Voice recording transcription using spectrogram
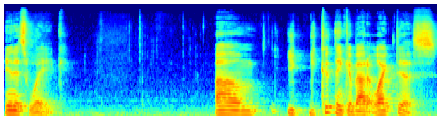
in its wake. Um, you, you could think about it like this.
